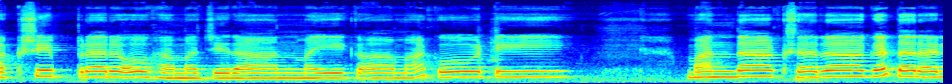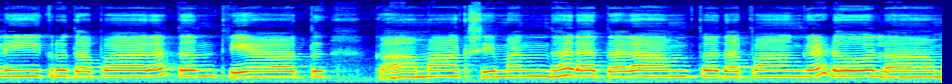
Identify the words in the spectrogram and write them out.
अक्षिप्ररोहमचिरान्मयि कामकोटि मन्दाक्षरागतरलीकृतपारतन्त्र्यात् कामाक्षि मन्धरतरां त्वदपाङ्गडोलाम्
